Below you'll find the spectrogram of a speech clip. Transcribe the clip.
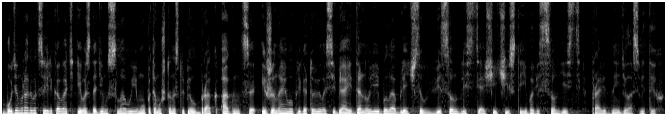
Будем радоваться и ликовать и воздадим славу ему, потому что наступил брак агнца, и жена его приготовила себя, и дано ей было облечься в весон блестящий чистый, ибо весон есть праведные дела святых.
